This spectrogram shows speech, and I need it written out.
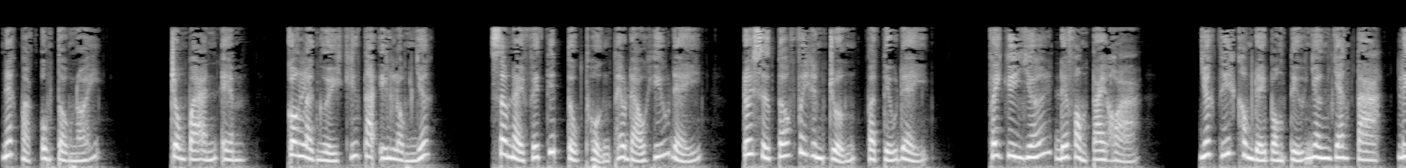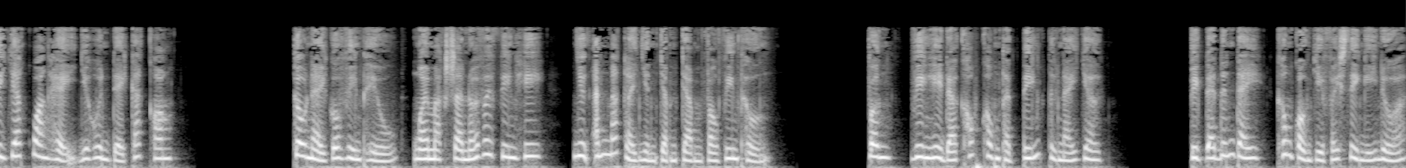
nét mặt ôn tồn nói, trong ba anh em, con là người khiến ta yên lòng nhất. Sau này phải tiếp tục thuận theo đạo hiếu đệ, đối xử tốt với hình trưởng và tiểu đệ. Phải ghi nhớ để phòng tai họa. Nhất thiết không để bọn tiểu nhân gian tà ly giác quan hệ giữa huynh đệ các con. Câu này của viên thiệu, ngoài mặt ra nói với viên hy, nhưng ánh mắt lại nhìn chầm chầm vào viên thượng. Vâng viên hy đã khóc không thành tiếng từ nãy giờ việc đã đến đây, không còn gì phải suy nghĩ nữa.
